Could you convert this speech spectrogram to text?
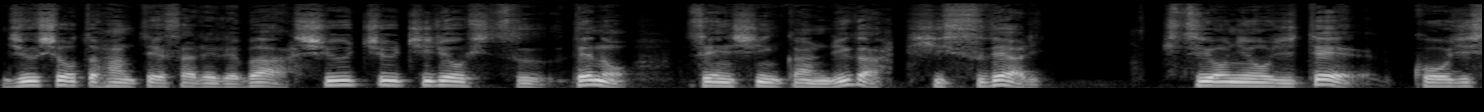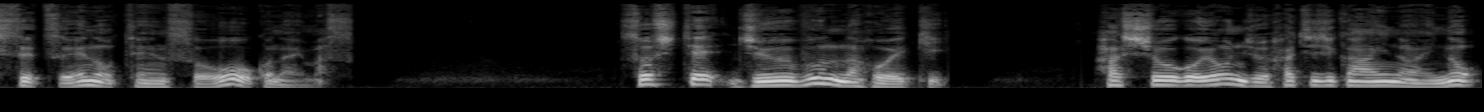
重症と判定されれば集中治療室での全身管理が必須であり、必要に応じて工事施設への転送を行います。そして十分な保液、発症後48時間以内の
